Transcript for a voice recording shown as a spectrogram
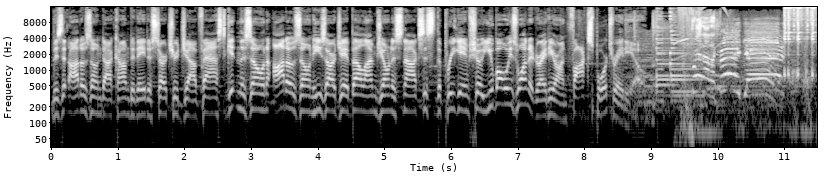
Visit AutoZone.com today to start your job fast. Get in the zone, AutoZone. He's RJ Bell. I'm Jonas Knox. This is the pregame show you've always wanted right here on Fox Sports Radio. Straight out of Vegas!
